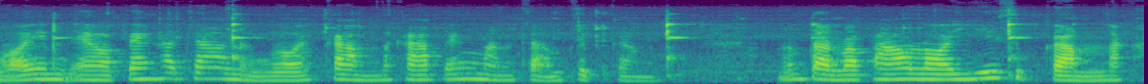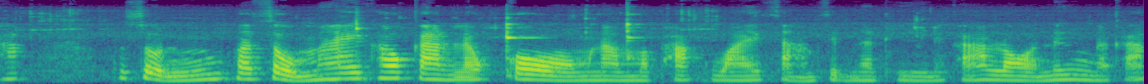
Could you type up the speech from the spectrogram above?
200 ml แป้งข้าวเจ้า 100 กรัมนะคะ แป้งมัน 30 กรัม น้ำตาลมะพร้าว 120 กรัมนะคะ ผสมผสมให้เข้ากันแล้วกรองนำมาพักไว้ 30 นาทีนะคะ รอนึ่งนะคะ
